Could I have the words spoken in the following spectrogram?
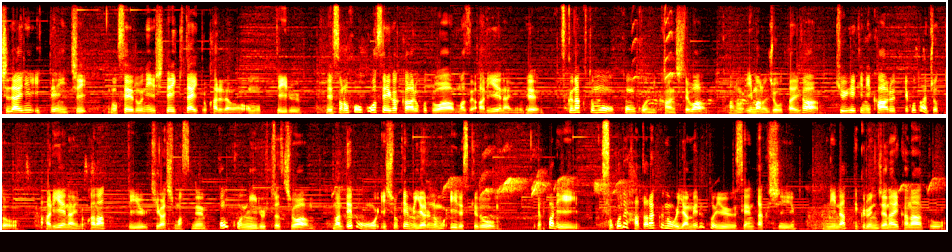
次第に1.1の制度にしていきたいと彼らは思っている。でその方向性が変わることはまずありえないので少なくとも香港に関してはあの今の状態が急激に変わるってことはちょっとありえないのかなっていう気がしますね。香港にいる人たちは、まあ、デモを一生懸命やるのもいいですけどやっぱりそこで働くのをやめるという選択肢になってくるんじゃないかなと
